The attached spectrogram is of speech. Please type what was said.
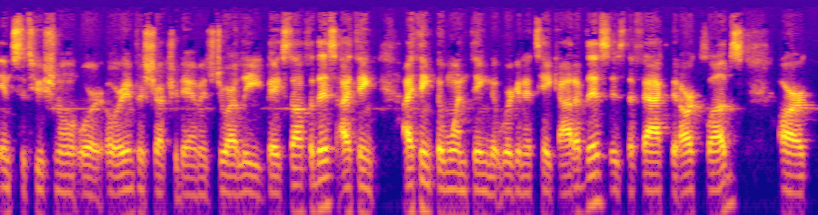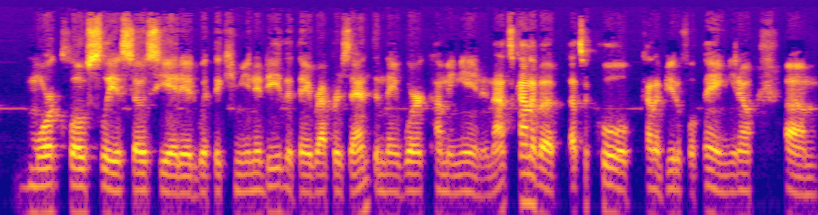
institutional or or infrastructure damage to our league based off of this. I think I think the one thing that we're going to take out of this is the fact that our clubs are more closely associated with the community that they represent than they were coming in and that's kind of a that's a cool kind of beautiful thing you know um,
